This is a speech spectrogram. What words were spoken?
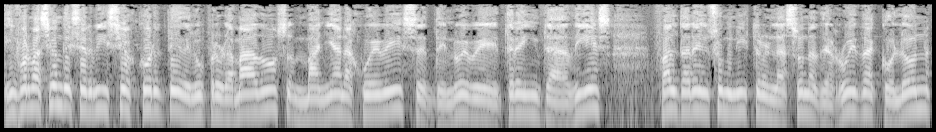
Información de servicios corte de luz programados. Mañana jueves de 9.30 a 10 faltará el suministro en la zona de Rueda, Colón,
